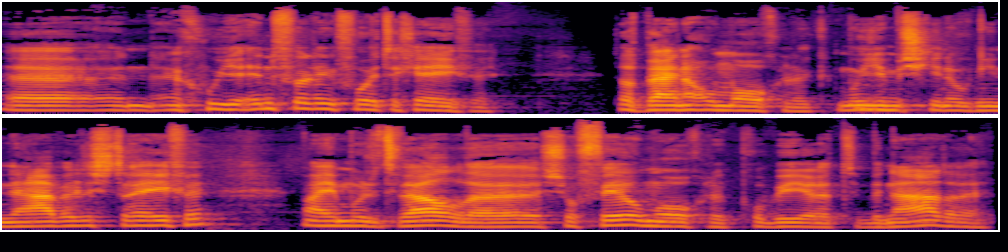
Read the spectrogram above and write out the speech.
een, een goede invulling voor te geven. Dat is bijna onmogelijk. Moet je misschien ook niet na willen streven. Maar je moet het wel uh, zoveel mogelijk proberen te benaderen.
